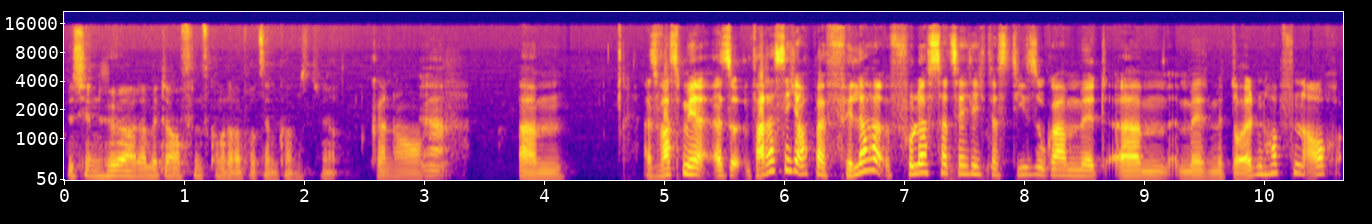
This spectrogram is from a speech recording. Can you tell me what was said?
Bisschen höher, damit du auf 5,3 Prozent kommst, ja. Genau. Ja. Ähm, also was mir, also war das nicht auch bei Filler, Fullers tatsächlich, dass die sogar mit, ähm, mit, mit Doldenhopfen auch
